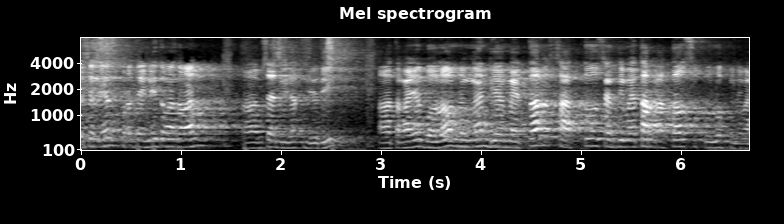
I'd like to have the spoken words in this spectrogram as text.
Hasilnya seperti ini teman-teman. Uh, bisa dilihat sendiri. Uh, tengahnya bolong dengan diameter 1 cm atau 10 mm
